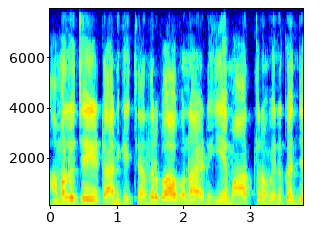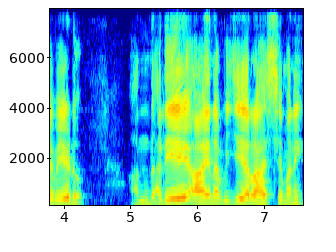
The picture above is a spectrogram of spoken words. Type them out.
అమలు చేయటానికి చంద్రబాబు నాయుడు ఏమాత్రం వెనుకంజ వేయడు అంద అదే ఆయన విజయ రహస్యమని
